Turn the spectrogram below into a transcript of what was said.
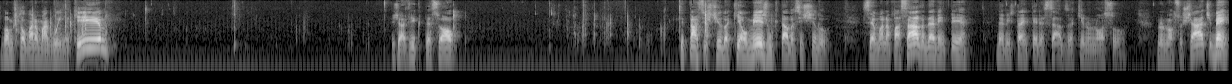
Vamos tomar uma aguinha aqui. Já vi que o pessoal que está assistindo aqui é o mesmo que estava assistindo semana passada, devem ter, devem estar interessados aqui no nosso, no nosso chat. Bem,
